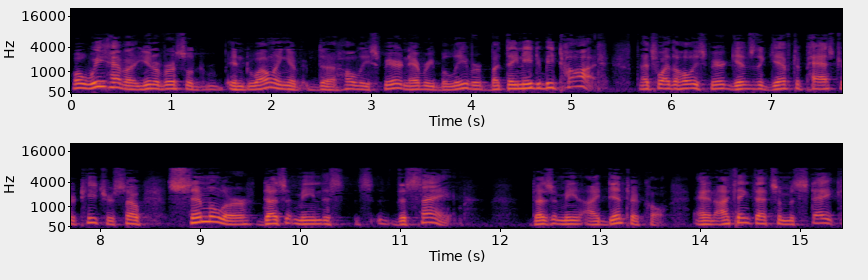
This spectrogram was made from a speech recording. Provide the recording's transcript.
Well, we have a universal indwelling of the Holy Spirit in every believer, but they need to be taught. That's why the Holy Spirit gives the gift of pastor teachers. So similar doesn't mean this, the same. Doesn't mean identical. And I think that's a mistake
